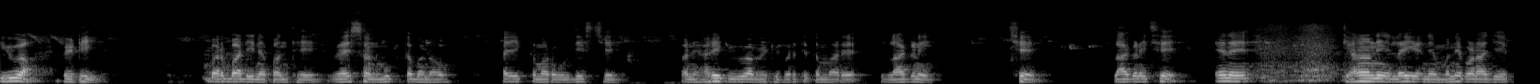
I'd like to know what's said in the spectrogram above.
યુવા પેઢી બરબાદીને પંથે વ્યસન મુક્ત બનાવો. આ એક તમારો ઉદ્દેશ છે અને હરેક યુવા પેઢી પ્રત્યે તમારે લાગણી છે. લાગણી છે. એને ધ્યાને લઈ અને મને પણ આજે એક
